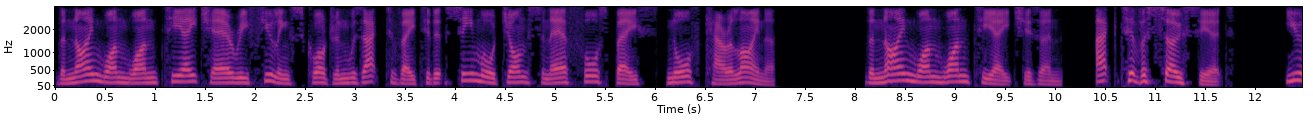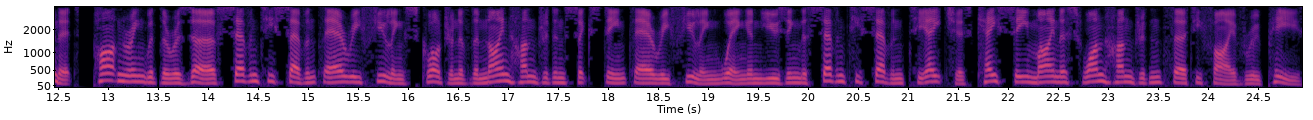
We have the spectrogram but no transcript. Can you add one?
the 911th Air Refueling Squadron was activated at Seymour Johnson Air Force Base, North Carolina. The 911th is an active associate unit, partnering with the reserve 77th Air Refueling Squadron of the 916th Air Refueling Wing and using the 77th's KC-135Rs.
